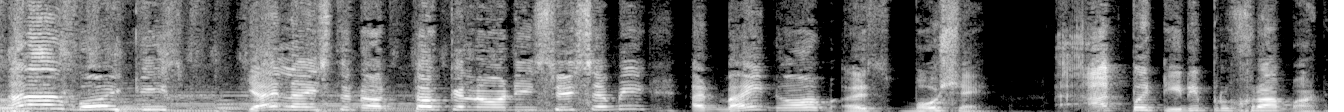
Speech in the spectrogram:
Hallo boetjies. Jy luister na Takalani Sesemi en my naam is Moshe. Ek bied hierdie program aan.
